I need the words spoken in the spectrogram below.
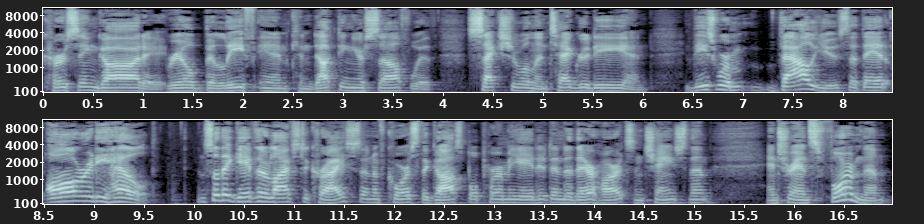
cursing God, a real belief in conducting yourself with sexual integrity. And these were values that they had already held. And so they gave their lives to Christ. And of course, the gospel permeated into their hearts and changed them and transformed them.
